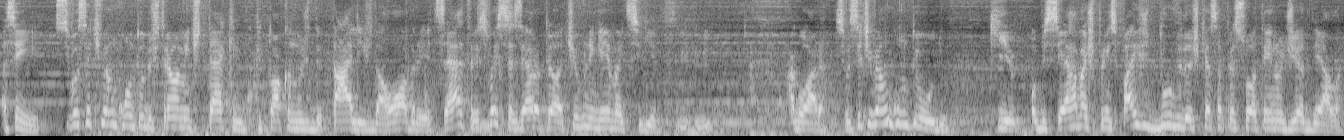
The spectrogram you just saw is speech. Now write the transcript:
Assim, se você tiver um conteúdo extremamente técnico que toca nos detalhes da obra e etc., isso vai ser zero apelativo e ninguém vai te seguir. Agora, se você tiver um conteúdo que observa as principais dúvidas que essa pessoa tem no dia dela,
